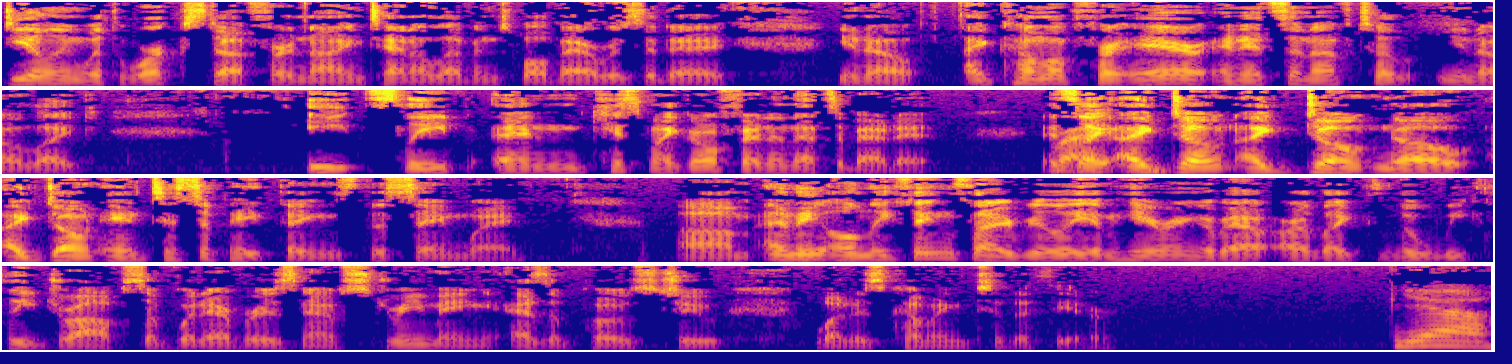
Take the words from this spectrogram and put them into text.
dealing with work stuff for 9, 10, 11, 12 hours a day, you know, I come up for air and it's enough to, you know, like eat, sleep and kiss my girlfriend and that's about it. It's Right. like I don't I don't know, I don't anticipate things the same way. Um, and the only things that I really am hearing about are like the weekly drops of whatever is now streaming as opposed to what is coming to the theater. Yeah,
